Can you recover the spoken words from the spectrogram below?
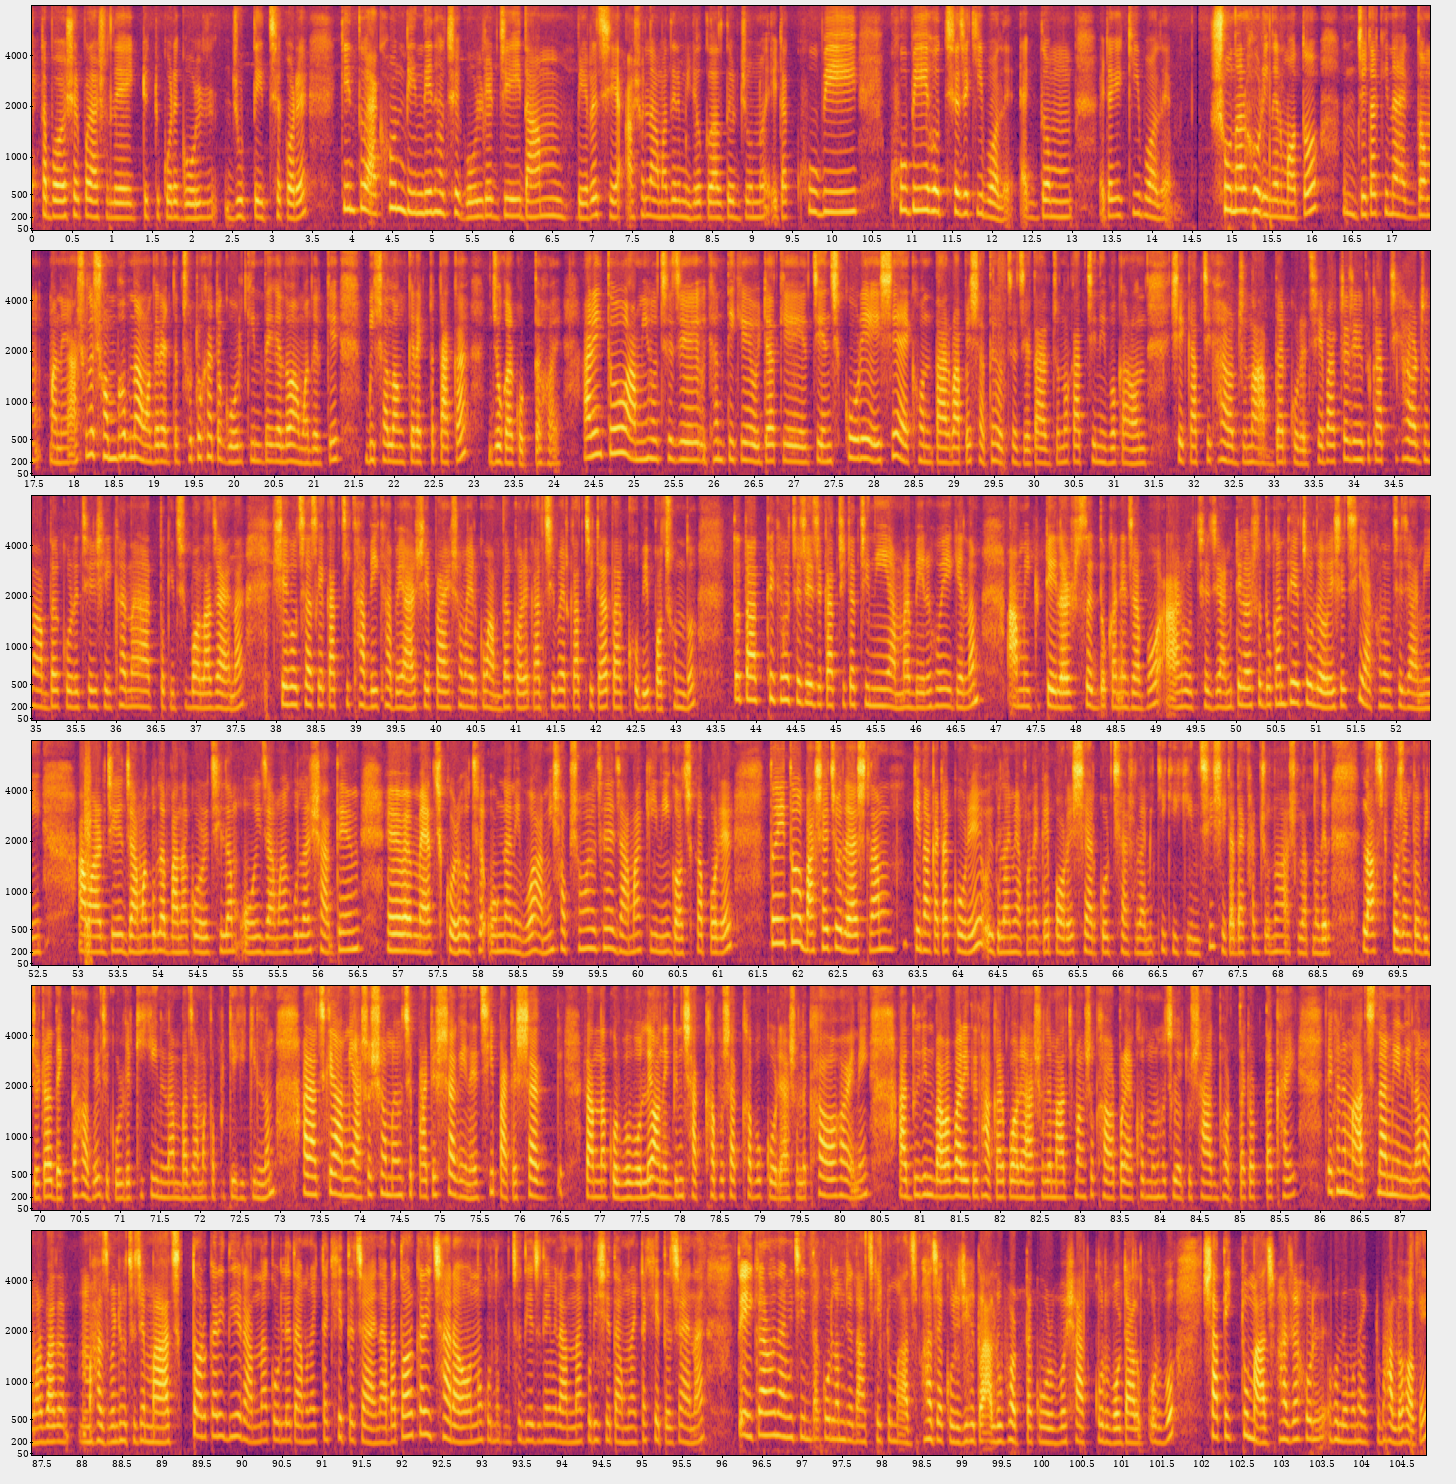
একটা বয়সের পর আসলে একটু একটু করে গোল্ড জুটতে ইচ্ছে করে। কিন্তু এখন দিন দিন হচ্ছে গোল্ডের যেই দাম বেড়েছে, আসলে আমাদের মিডল ক্লাসদের জন্য এটা খুবই খুবই হচ্ছে যে কি বলে, একদম এটাকে কি বলে সোনার হরিণের মতো, যেটা কিনা একদম মানে আসলে সম্ভব না আমাদের একটা ছোটোখাটো গোল্ড কিনতে গেলেও আমাদেরকে বিশাল অঙ্কের একটা টাকা জোগাড় করতে হয়। আর এই তো আমি হচ্ছে যে ওইখান থেকে ওইটাকে চেঞ্জ করে এসে এখন তার বাপের সাথে হচ্ছে যে তার জন্য কাচ্চি নিব, কারণ সে কাচ্চি খাওয়ার জন্য আবদার করেছে। বাচ্চা যেহেতু কাচ্চি খাওয়ার জন্য আবদার করেছে, সেইখানে আর তো কিছু বলা যায় না। সে হচ্ছে আজকে কাচ্চি খাবেই খাবে, আর সে প্রায় সময় এরকম আবদার করে। কাচ্চি ভাইয়ের কাচ্চিটা তার খুবই পছন্দ। তো তার থেকে হচ্ছে যে যে কাচ্চি টাচ্চি নিয়ে আমরা বের হয়ে গেলাম, আমি একটু টেলার্সের দোকানে যাব। আর হচ্ছে যে, আমি টেলার্সের দোকান থেকে চলেও এসেছি। এখন হচ্ছে যে, আমি আমার যে জামাগুলা বানা করেছিলাম, ওই জামাগুলার সাথে ম্যাচ করে হচ্ছে ওড়না নিব। আমি সবসময় হচ্ছে জামা কিনি গজ কাপড়ের। তো এই তো বাসায় চলে আসলাম কেনাকাটা করে। ওইগুলো আমি আপনাদেরকে পরে শেয়ার করছি, আসলে আমি কি কি কিনছি, সেটা দেখার জন্য আসলে আপনাদের লাস্ট পর্যন্ত ভিডিওটা দেখতে হবে যে গোল্ডের কী কিনলাম বা জামা কাপড় কী কী কিনলাম। আর আজকে আমি আসার সময় হচ্ছে পাটের শাক এনেছি। পাটের শাক রান্না করব বলে অনেকদিন শাক খাব শাক খাব করে আসলে খাওয়া হয়নি। আর দুই দিন বাবা বাড়িতে থাকার পরে আসলে মাছ, মাংস খাওয়ার পর এখন মনে হচ্ছিল একটু শাক ভর্তা টর্তা খাই। তো এখানে মাছ নামিয়ে নিলাম। আমার হাজব্যান্ড হচ্ছে যে মাছ তরকারি দিয়ে রান্না করলে তেমন একটা খেতে চায় না বা তরকারি ছাড়া অন্য কোনো কিছু দিয়ে যদি আমি রান্না করি সে তেমন একটা খেতে চায় না। তো এই কারণে আমি চিন্তা করলাম যে আজকে একটু মাছ ভাজা করি যেহেতু আলু ভর্তা করব, শাক করব, ডাল করব, সাথে একটু মাছ ভাজা হলে হলে মনে হয় একটু ভালো হবে।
